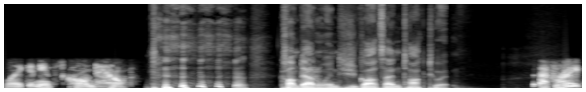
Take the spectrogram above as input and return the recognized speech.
like it needs to calm down. Calm down, wind. You should go outside and talk to it. right?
